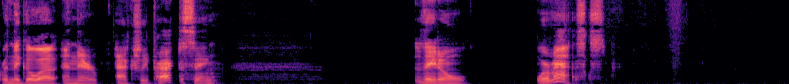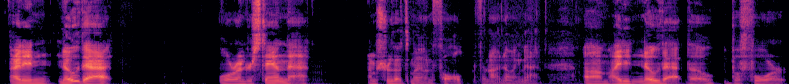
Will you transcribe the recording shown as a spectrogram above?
when they go out and they're actually practicing, they don't wear masks. I didn't know that or understand that. I'm sure that's my own fault for not knowing that. Um, I didn't know that though before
